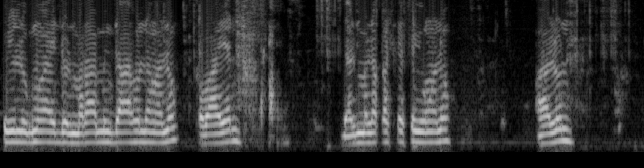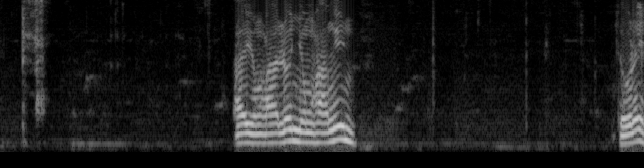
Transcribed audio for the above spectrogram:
ilog mga idol, maraming dahon ng ano, kawayan. Dahil malakas kasi yung ano, alon. Ay, yung alon, yung hangin. Sorry.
